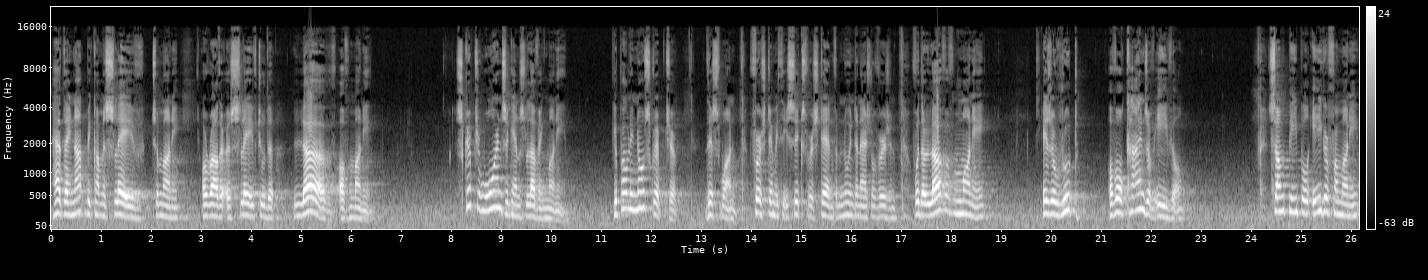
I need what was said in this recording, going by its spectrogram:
had they not become a slave to money, or rather a slave to the love of money. Scripture warns against loving money. You probably know Scripture, this one, 1 Timothy 6, verse 10 from the New International Version. For the love of money is a root of all kinds of evil. Some people eager for money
